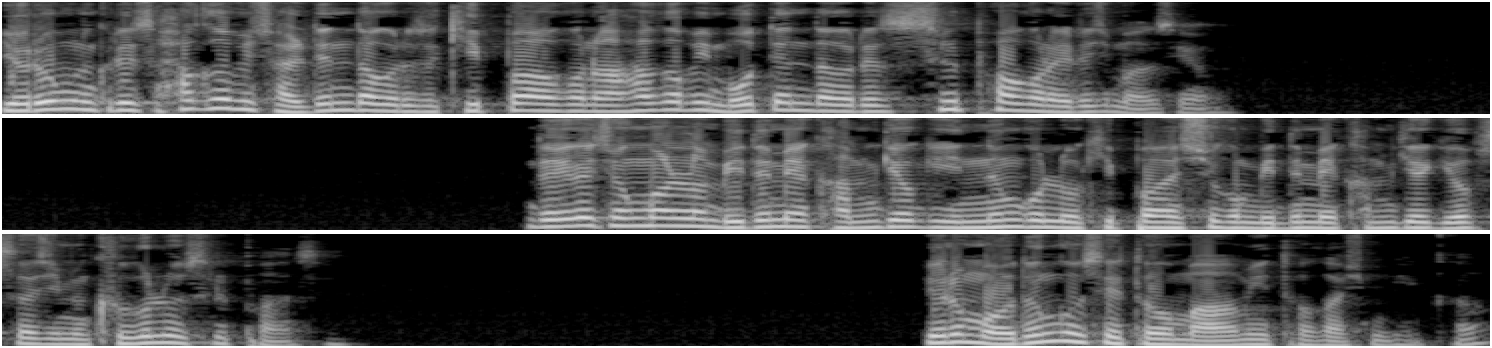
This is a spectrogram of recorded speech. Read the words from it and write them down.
여러분은 그래서 학업이 잘 된다 그래서 기뻐하거나 학업이 못 된다 그래서 슬퍼하거나 이러지 마세요. 내가 정말로 믿음의 감격이 있는 걸로 기뻐하시고 믿음의 감격이 없어지면 그걸로 슬퍼하세요. 여러분 어떤 것에 더 마음이 더 가십니까?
